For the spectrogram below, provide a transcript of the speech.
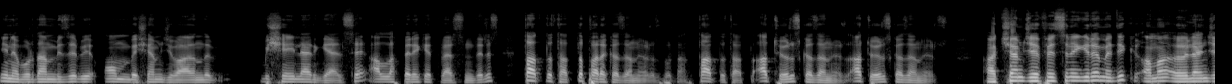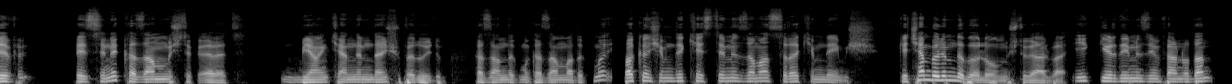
Yine buradan bize bir 15M civarında bir şeyler gelse Allah bereket versin deriz. Tatlı tatlı para kazanıyoruz buradan. Tatlı tatlı atıyoruz kazanıyoruz. Atıyoruz kazanıyoruz. Akşam cephesine giremedik ama öğlen cephesini kazanmıştık evet. Bir an kendimden şüphe duydum. Kazandık mı kazanmadık mı? Bakın şimdi kestiğimiz zaman sıra kimdeymiş. Geçen bölüm de böyle olmuştu galiba. İlk girdiğimiz Inferno'dan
